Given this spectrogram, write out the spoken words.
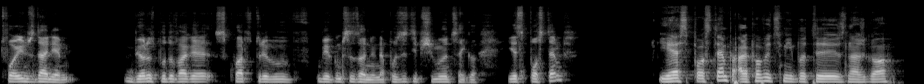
twoim zdaniem biorąc pod uwagę skład, który był w ubiegłym sezonie na pozycji przyjmującego, jest postęp? Jest postęp, ale powiedz mi, bo ty znasz go,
